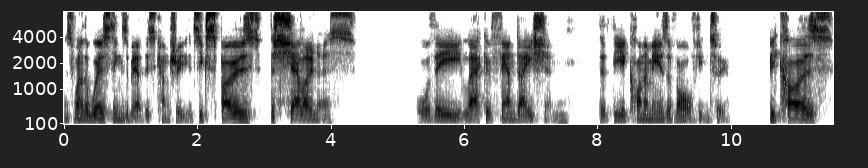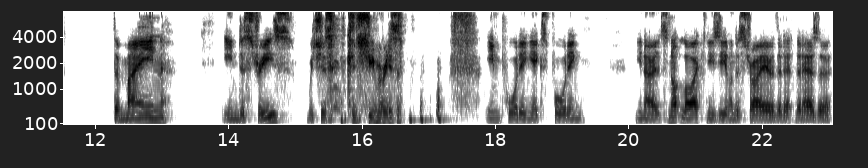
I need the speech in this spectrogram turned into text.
It's one of the worst things about this country. It's exposed the shallowness or the lack of foundation that the economy has evolved into because the main industries which is consumerism, importing, exporting. You know, it's not like New Zealand, Australia that that has a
